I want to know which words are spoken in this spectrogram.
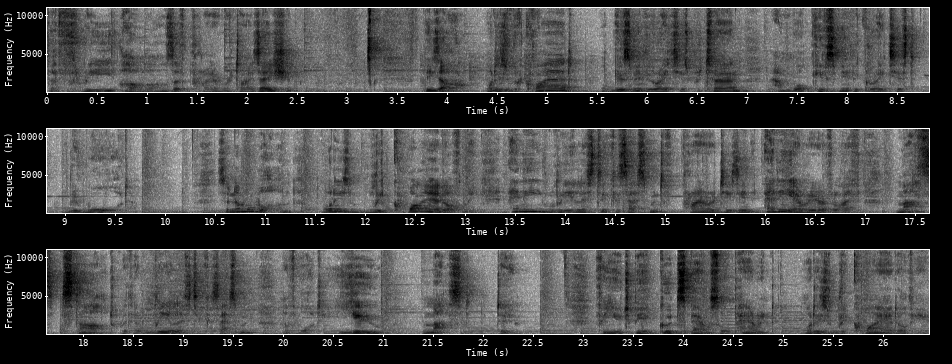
the three R's of prioritization. These are what is required, what gives me the greatest return, and what gives me the greatest reward. So, number one, what is required of me? Any realistic assessment of priorities in any area of life must start with a realistic assessment of what you must do. For you to be a good spouse or parent, what is required of you?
